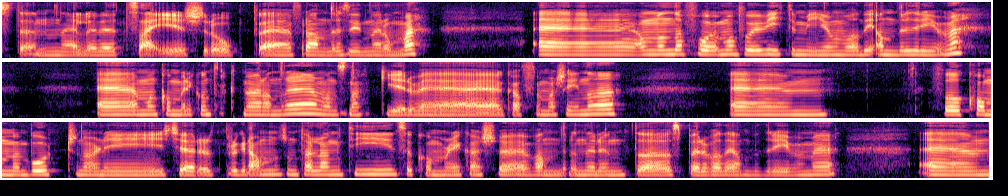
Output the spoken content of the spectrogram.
stønn eller et seiersrop fra andre siden av rommet. Eh, og man, får, man får jo vite mye om hva de andre driver med. Eh, man kommer i kontakt med hverandre, man snakker ved kaffemaskina. Eh, folk kommer bort når de kjører et program som tar lang tid. Så kommer de kanskje vandrende rundt og spør hva de andre driver med. Eh,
